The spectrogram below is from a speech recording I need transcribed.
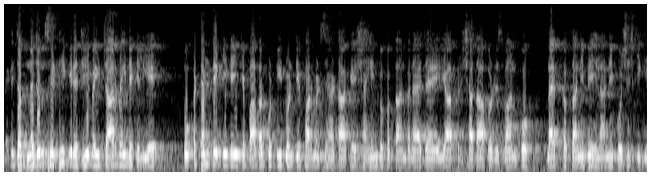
लेकिन जब नजम सेठी की रजीम आई चार महीने के लिए तो अटेम्प्टें की गई कि बाबर को टी ट्वेंटी फॉर्मेट से हटा के शाहीन को कप्तान बनाया जाए या फिर शादाब और रिजवान को नायब कप्तानी पे हिलाने की कोशिश की गई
